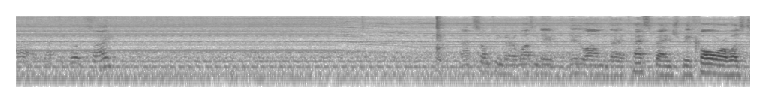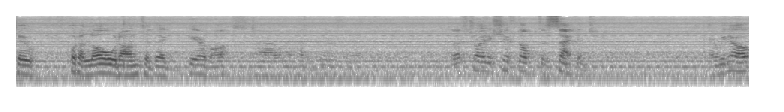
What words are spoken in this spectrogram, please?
Alright, sign. That's something that I wasn't able to do on the test bench before was to put a load onto the gearbox let's try to shift up to second. There we go.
